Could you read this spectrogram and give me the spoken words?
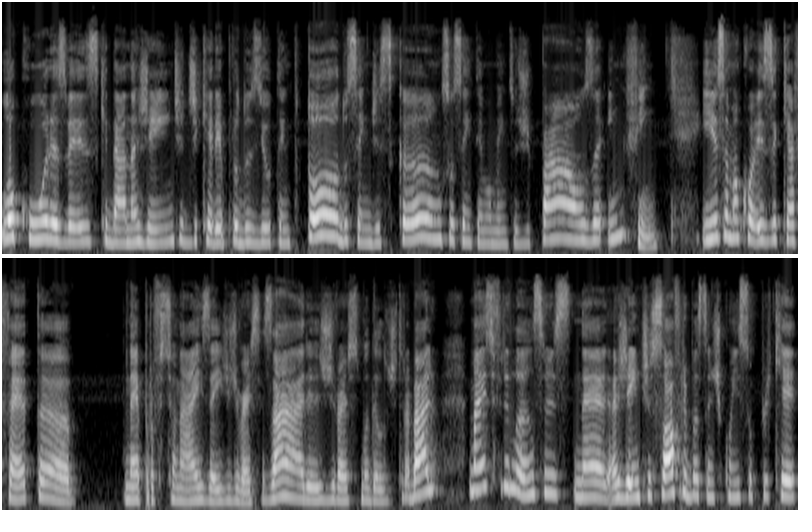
loucura às vezes que dá na gente de querer produzir o tempo todo, sem descanso, sem ter momentos de pausa, enfim. E isso é uma coisa que afeta né, profissionais aí de diversas áreas, diversos modelos de trabalho, mas freelancers, né, a gente sofre bastante com isso porque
